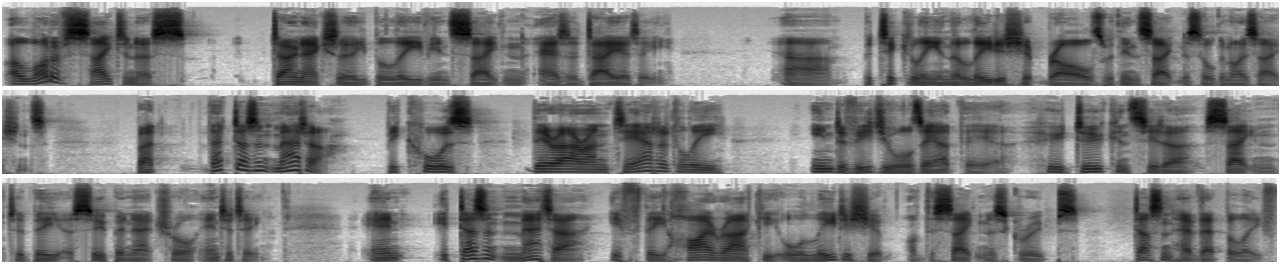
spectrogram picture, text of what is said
a lot of Satanists don't actually believe in Satan as a deity, uh, particularly in the leadership roles within Satanist organisations. But that doesn't matter because there are undoubtedly individuals out there who do consider Satan to be a supernatural entity. And it doesn't matter if the hierarchy or leadership of the Satanist groups doesn't have that belief.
